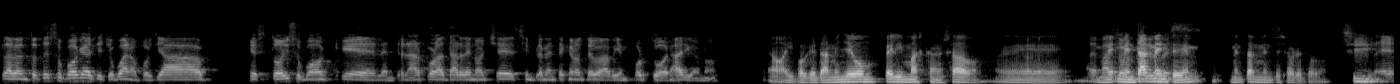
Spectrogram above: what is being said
claro, entonces supongo que has dicho, bueno, pues ya que estoy, supongo que el entrenar por la tarde-noche es simplemente que no te va bien por tu horario, ¿no? No, y porque también llego un pelín más cansado. Eh, mentalmente, ¿eh? mentalmente sobre todo. Sí, eh,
